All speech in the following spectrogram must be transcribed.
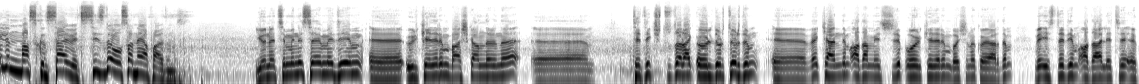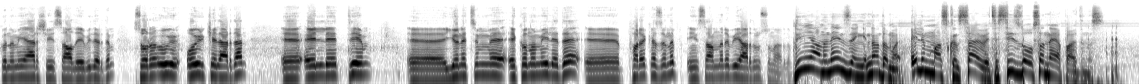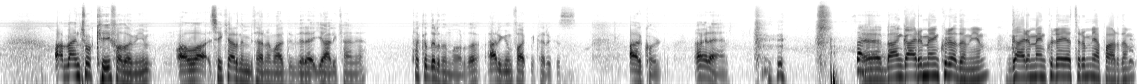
Elon Musk'ın serveti sizde olsa ne yapardınız? Yönetimini sevmediğim e, ülkelerin başkanlarını e, tetikçi tutarak öldürtürdüm e, ve kendim adam yetiştirip o ülkelerin başına koyardım ve istediğim adaleti, ekonomiyi, her şeyi sağlayabilirdim. Sonra o, o ülkelerden e, elde ettiğim e, yönetim ve ekonomiyle de e, para kazanıp insanlara bir yardım sunardım. Dünyanın en zengin adamı Elon Musk'ın serveti sizde olsa ne yapardınız? Abi ben çok keyif adamıyım. Valla çekerdim bir tane Maldivlere yalikane. Takılırdım orada. Her gün farklı karı kız. Alkol. Öyle yani. Ee, ben gayrimenkul adamıyım. Gayrimenkule yatırım yapardım.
